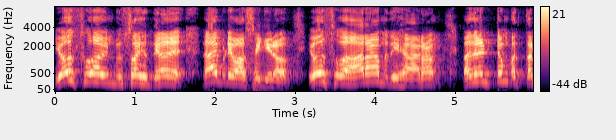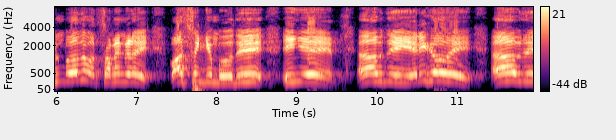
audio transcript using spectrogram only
யோசுவாவின் புஸ்தகத்தில் நான் இப்படி வாசிக்கிறோம். யோசுவா ஆறாம் அதிகாரம் பதினெட்டும் பத்தொன்பது வசனங்களை வாசிக்கும் போது இங்கே அதாவது எரிகோவை அதாவது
